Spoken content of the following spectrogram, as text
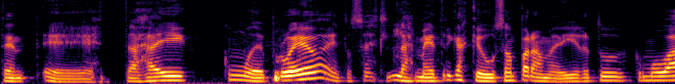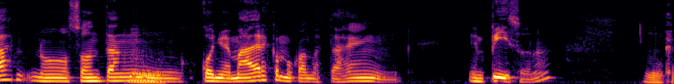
te- eh, estás ahí como de prueba, entonces las métricas que usan para medir tú cómo vas no son tan coño de madres como cuando estás en, en piso, ¿no? Ok.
